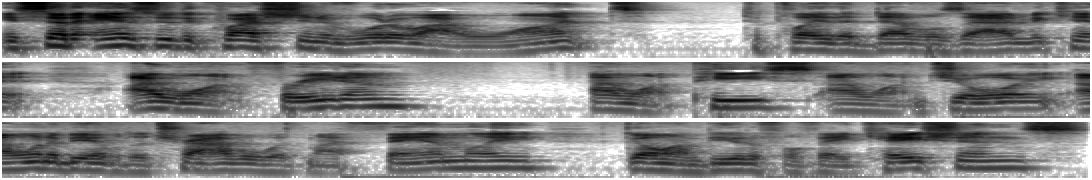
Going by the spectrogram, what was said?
Instead of answer the question of what do I want to play the devil's advocate, I want freedom. I want peace. I want joy. I want to be able to travel with my family, go on beautiful vacations.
